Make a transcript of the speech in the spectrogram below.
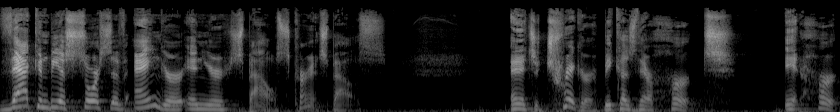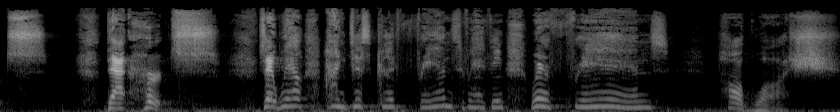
that can be a source of anger in your spouse, current spouse. And it's a trigger because they're hurt. It hurts. That hurts. Say, well, I'm just good friends with him. We're friends. Hogwash.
